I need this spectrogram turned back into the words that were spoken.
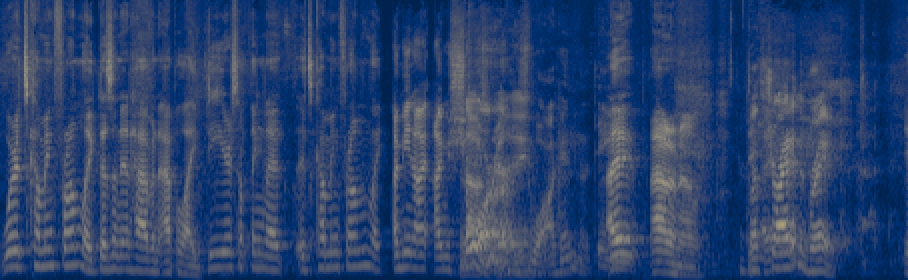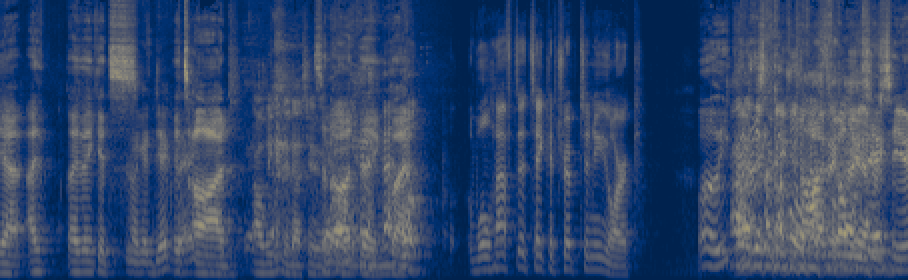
where it's coming from? Like, doesn't it have an Apple ID or something that it's coming from? Like, I mean, I, I'm sure. really. Just walking. I I don't know. Let's try it in the break. Yeah, I I think it's Like a dick It's pic? odd. Oh, we can do that too. It's an odd thing, but We'll have to take a trip to New York. Well, you got, there's a couple of Toss it couple there. pictures here.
